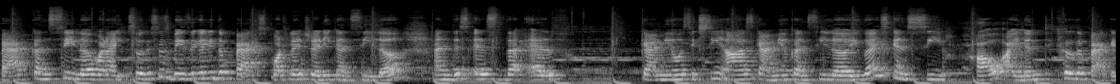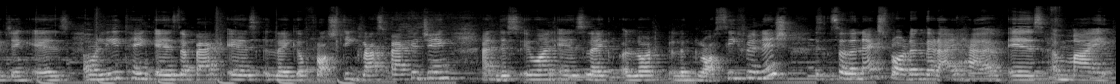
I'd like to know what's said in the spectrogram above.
pack concealer but I so this is basically the pack spotlight ready concealer and this is the elf Cameo 16 hours Cameo concealer. You guys can see how identical the packaging is. Only thing is the pack is like a frosty glass packaging and this one is like a lot like glossy finish. So the next product that I have is my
